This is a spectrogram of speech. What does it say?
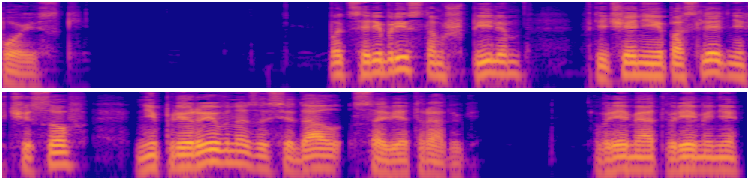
поиски. Под серебристым шпилем в течение последних часов непрерывно заседал Совет Радуги. Время от времени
